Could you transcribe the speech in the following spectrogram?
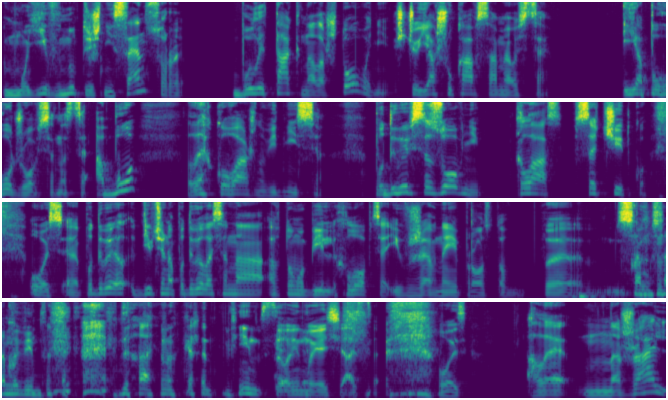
мої внутрішні сенсори були так налаштовані, що я шукав саме ось це. І я погоджувався на це. Або легковажно віднісся. Подивився зовні. Клас, все чітко. Ось подиви, дівчина подивилася на автомобіль хлопця, і вже в неї просто е, Сам, саме він. Да, Вона каже: він все, він моє щастя. Ось. Але на жаль,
